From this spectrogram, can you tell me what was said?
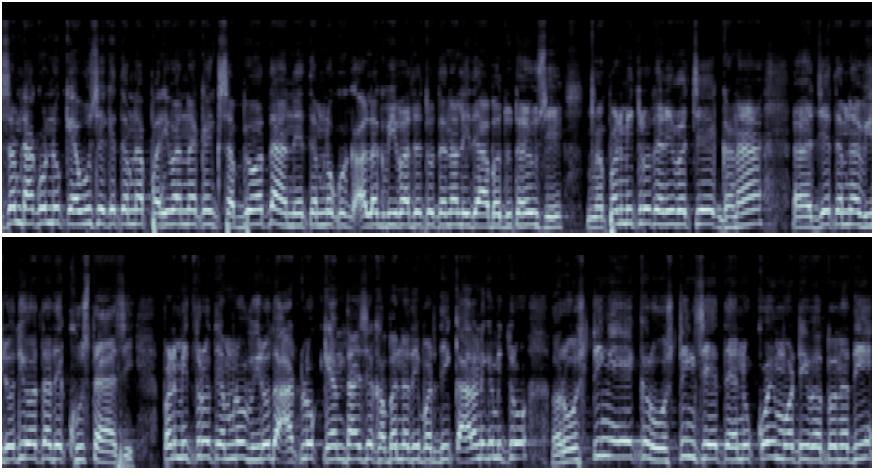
એસ એમ ઠાકોરનું કહેવું છે કે તેમના પરિવારના કંઈક સભ્યો હતા અને તેમનો કોઈક અલગ વિવાદ હતો તેના લીધે આ બધું થયું છે. પણ મિત્રો, તેની વચ્ચે ઘણા જે તેમના વિરોધીઓ હતા તે ખુશ થયા છે. પણ મિત્રો, તેમનો વિરોધ આટલો કેમ થાય છે ખબર નથી પડતી. કારણ કે મિત્રો, રોસ્ટિંગ એક રોસ્ટિંગ છે, તેનું કોઈ મોટિવ હતો નથી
